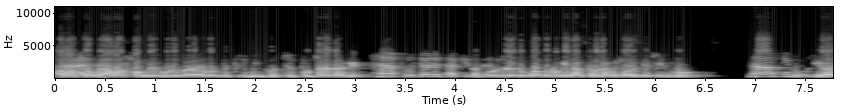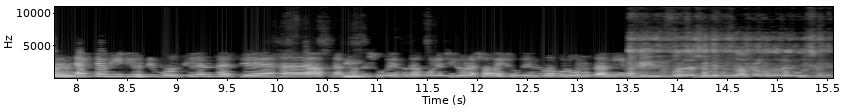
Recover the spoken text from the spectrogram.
আমার সঙ্গে আমার সঙ্গে ঘুরে বেড়ায় বলতে কি মিন করছেন প্রচারে থাকে? হ্যাঁ প্রচারে থাকে স্যার। প্রচারে তো কত লোকই থাকতে পারে? আমি সবাইকে চিনবো। না আপনি বলছিলেন একটা ভিডিওতে বলছিলেন স্যার যে হ্যাঁ আপনার? কথা শুভেন্দুদা বলেছিল। ওরা সবাই শুভেন্দু বাবুর অনুগামী। সেই বোধহয় শুভেন্দু আপনার কথাটাই বলছিলেন।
